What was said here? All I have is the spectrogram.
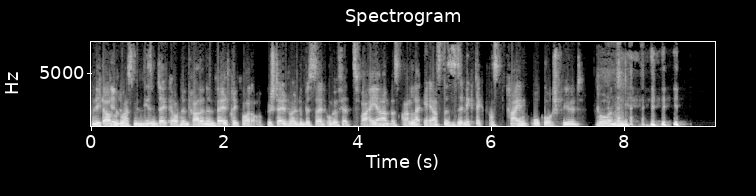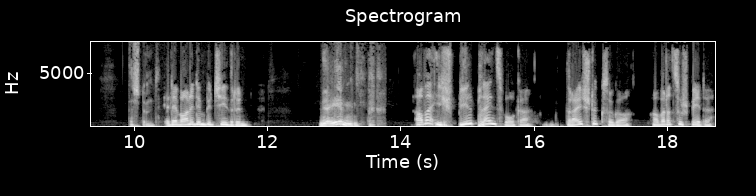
Und ich glaube, ja. du hast mit diesem Deck auch gerade einen Weltrekord aufgestellt, weil du bist seit ungefähr zwei Jahren das allererste Simic-Deck, was kein Oko spielt, Lorenz. das stimmt. Ja, der war nicht im Budget drin. Ja, eben. Aber ich spiele Planeswalker. Drei Stück sogar. Aber dazu später.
